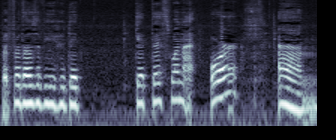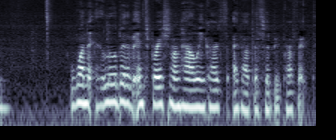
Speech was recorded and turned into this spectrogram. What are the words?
But for those of you who did get this one, or um, want a little bit of inspiration on Halloween cards, I thought this would be perfect.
